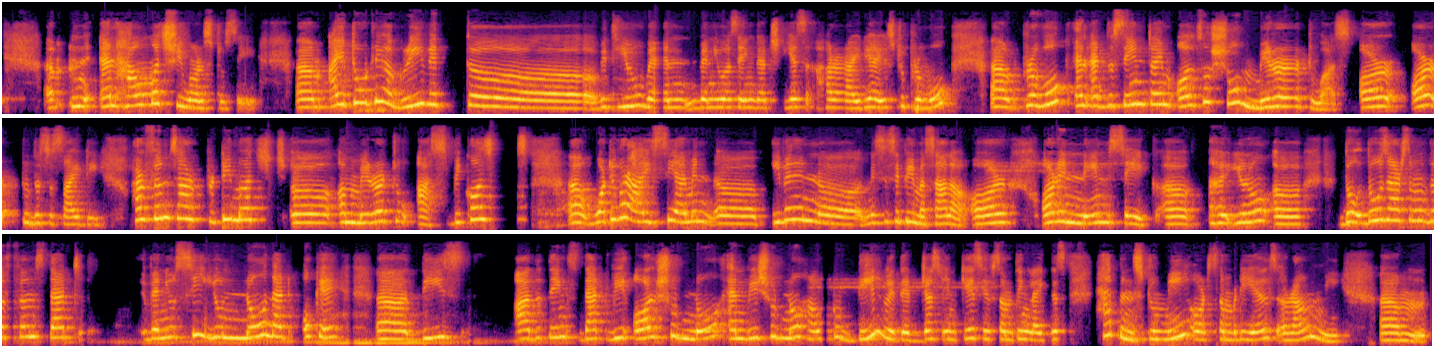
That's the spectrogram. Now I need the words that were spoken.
um, and how much she wants to say. Um, i totally agree with uh, with you when when you were saying that yes her idea is to provoke uh, provoke and at the same time also show mirror to us or or to the society. Her films are pretty much uh, a mirror to us because uh, whatever I see, I mean, uh, even in uh, Mississippi Masala or or in Namesake, uh, you know, uh, th- those are some of the films that when you see, you know that okay, uh, these are the things that we all should know and we should know how to deal with it just in case if something like this happens to me or somebody else around me. Um,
